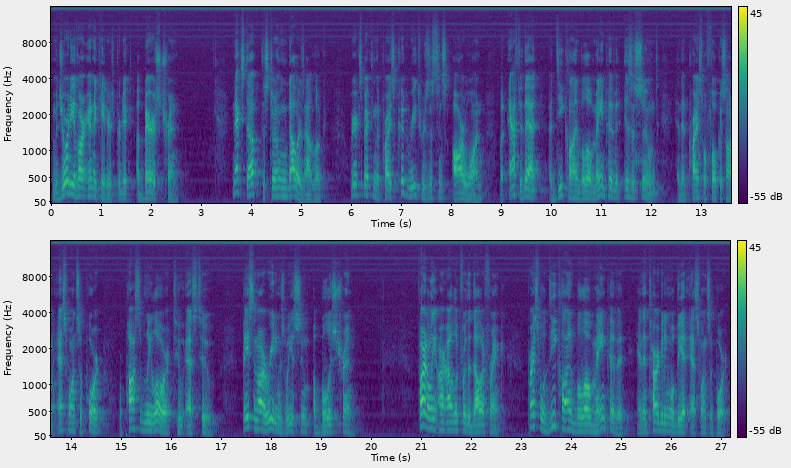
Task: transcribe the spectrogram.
The majority of our indicators predict a bearish trend. Next up, the sterling dollar's outlook. We're expecting the price could reach resistance R1, but after that, a decline below main pivot is assumed, and then price will focus on S1 support or possibly lower to S2. Based on our readings, we assume a bullish trend. Finally, our outlook for the dollar franc. Price will decline below main pivot and then targeting will be at S1 support.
